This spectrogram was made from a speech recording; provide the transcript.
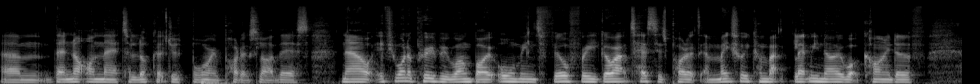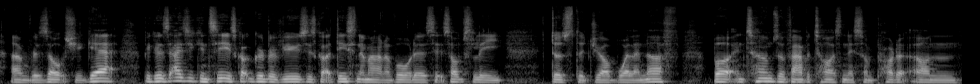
um, they're not on there to look at just boring products like this. Now, if you want to prove me wrong, by all means, feel free, go out, test this product and make sure you come back, let me know what kind of um, results you get because as you can see it's got good reviews it's got a decent amount of orders it's obviously does the job well enough. But in terms of advertising this on product on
